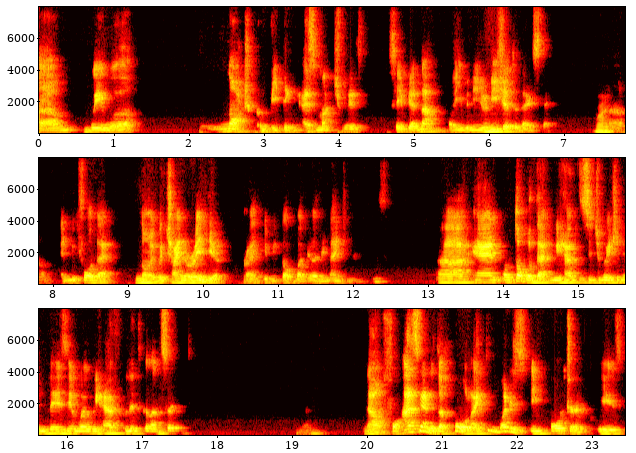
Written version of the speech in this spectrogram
um, we were not competing as much with, say, Vietnam or even Indonesia to that extent. Right. Um, and before that, not even China or India, right? If we talk about the early 1990s. Uh, and on top of that, we have the situation in Malaysia where we have political uncertainty. Now, for ASEAN as a whole, I think what is important is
